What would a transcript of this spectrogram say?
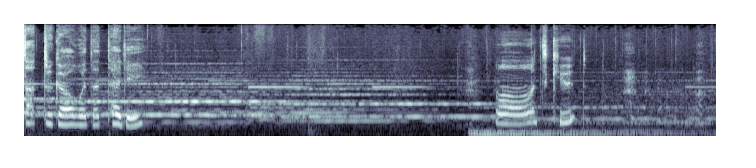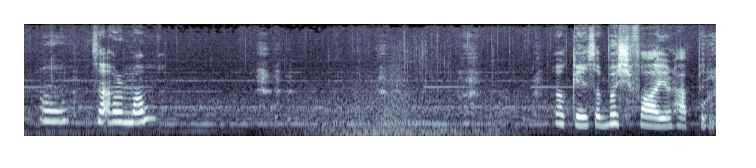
That the girl with the teddy? Oh, it's cute. Oh, is that her mom? Okay, so bushfire happened.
